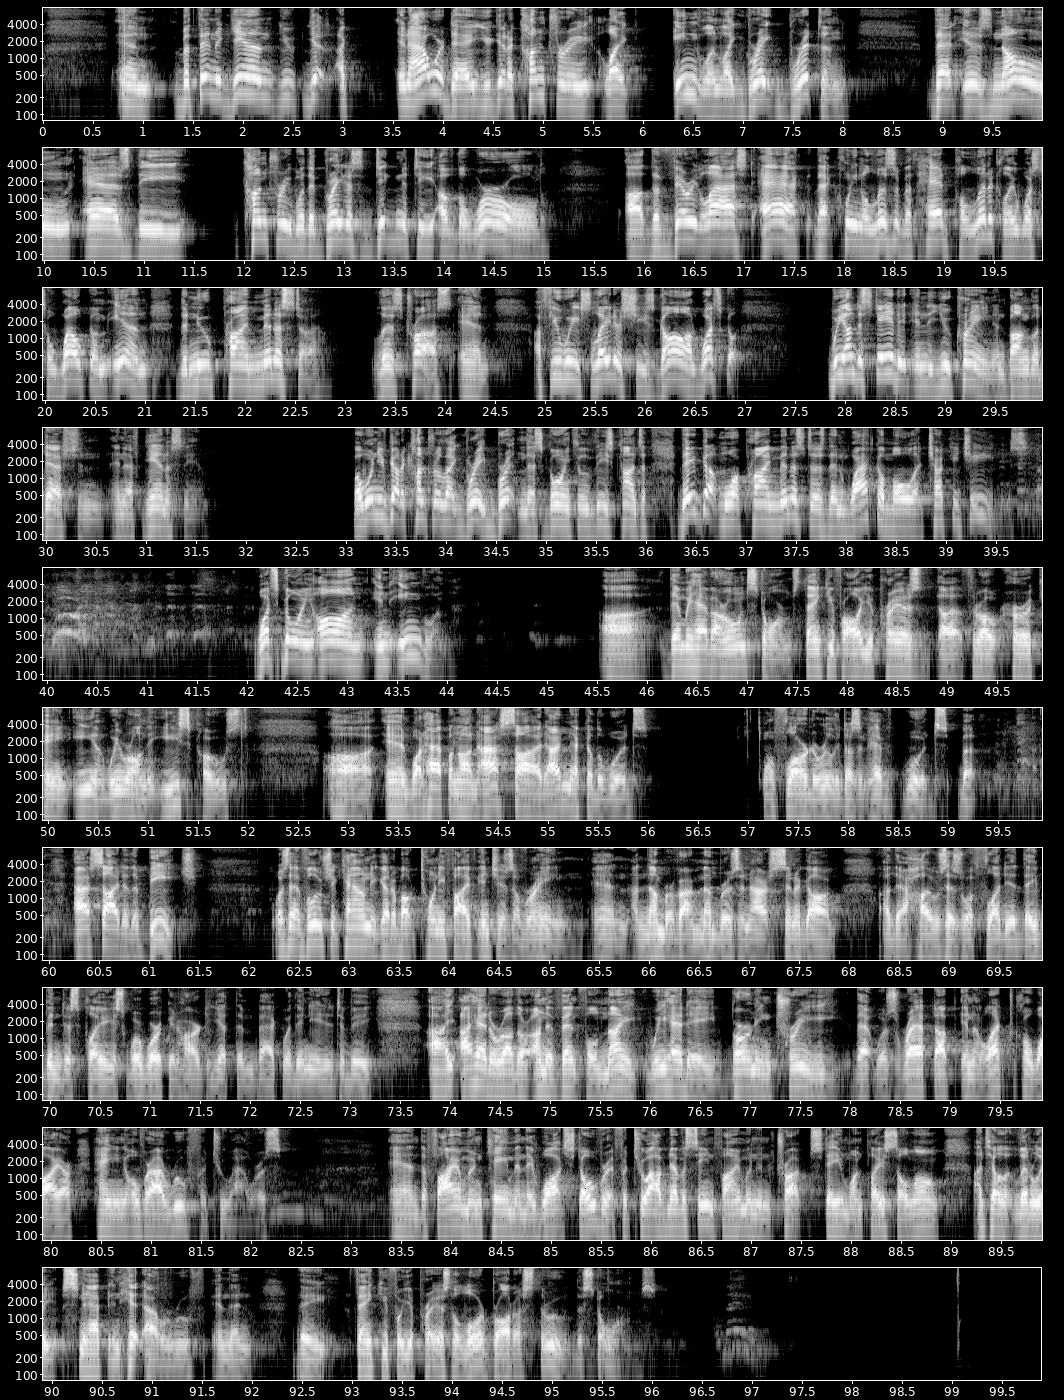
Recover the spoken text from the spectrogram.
And, but then again, you get a, in our day, you get a country like England, like Great Britain, that is known as the country with the greatest dignity of the world. Uh, the very last act that Queen Elizabeth had politically was to welcome in the new prime minister, Liz Truss, and a few weeks later she's gone. What's go- we understand it in the Ukraine and Bangladesh and, and Afghanistan. But when you've got a country like Great Britain that's going through these kinds of, they've got more prime ministers than whack a mole at Chuck E. Cheese. What's going on in England? Uh, then we have our own storms. Thank you for all your prayers uh, throughout Hurricane Ian. We were on the East Coast, uh, and what happened on our side, our neck of the woods, well, Florida really doesn't have woods, but our side of the beach, was that Volusia County got about 25 inches of rain, and a number of our members in our synagogue, uh, their houses were flooded. They've been displaced. We're working hard to get them back where they needed to be. I, I had a rather uneventful night. We had a burning tree that was wrapped up in an electrical wire hanging over our roof for two hours. And the firemen came and they watched over it for two. I've never seen firemen in a truck stay in one place so long until it literally snapped and hit our roof. And then they thank you for your prayers. The Lord brought us through the storms.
